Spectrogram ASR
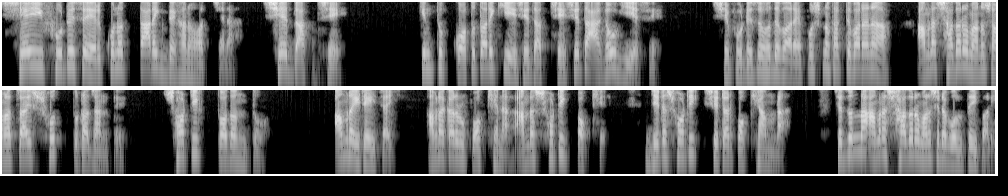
সেই ফুটেজের কোনো তারিখ দেখানো হচ্ছে না। সে যাচ্ছে। কিন্তু কত তারিখ গিয়ে সে যাচ্ছে, সে তো আগেও গিয়েছে। সে ফুটেজও হতে পারে, প্রশ্ন থাকতে পারে না। আমরা সাধারণ মানুষ, আমরা চাই সত্যটা জানতে। সঠিক তদন্ত। আমরা এটাই চাই। আমরা কারোর পক্ষে না, আমরা সঠিক পক্ষে। যেটা সঠিক সেটার পক্ষে আমরা। সেজন্য আমরা সাধারণ মানুষ এটা বলতেই পারি।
